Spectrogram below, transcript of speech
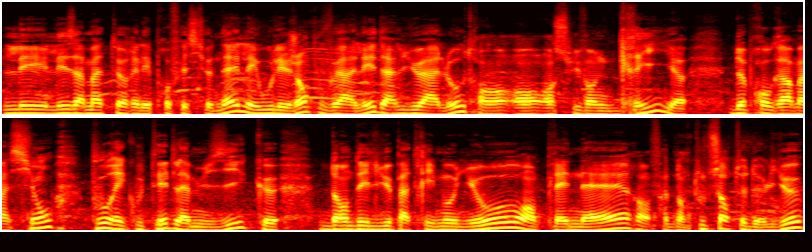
les, les, amateurs et les professionnels et où les gens pouvaient aller d'un lieu à l'autre en, en, en, suivant une grille de programmation pour écouter de la musique dans des lieux patrimoniaux, en plein air, enfin dans toutes sortes de lieux.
